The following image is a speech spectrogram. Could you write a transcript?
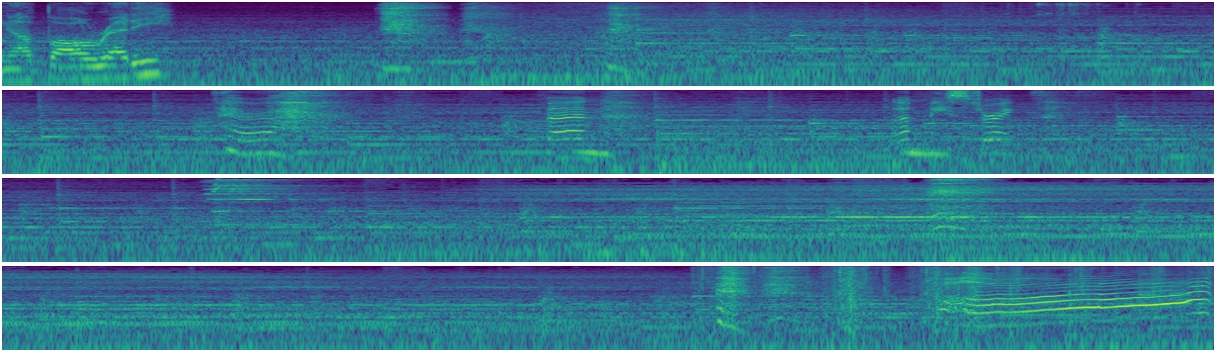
Giving up already? Terra. Ven. Lend me strength. Ah!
